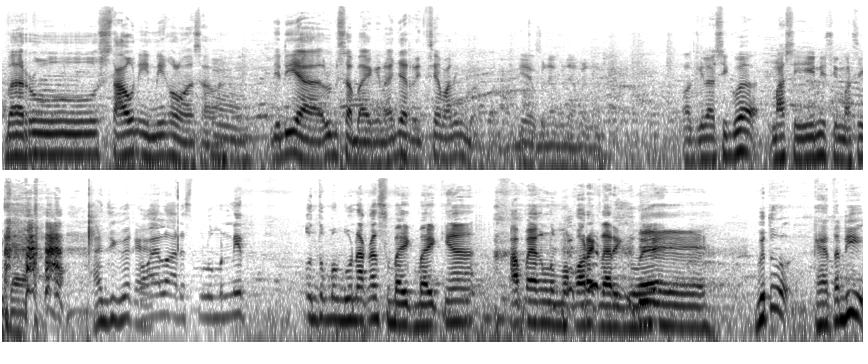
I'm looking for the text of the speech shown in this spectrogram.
baru setahun ini kalau nggak salah Hmm. jadi ya lu bisa bayangin aja reachnya paling berapa Iya benar benar. Wah gila sih gua masih ini sih masih kayak anjing gue kayak Pokoknya lo ada 10 menit untuk menggunakan sebaik-baiknya apa yang lo mau korek dari gue. Gue gue tuh kayak tadi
